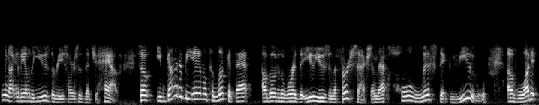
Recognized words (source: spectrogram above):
You're not going to be able to use the resources that you have. So you've got to be able to look at that. I'll go to the word that you used in the first section that holistic view of what it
